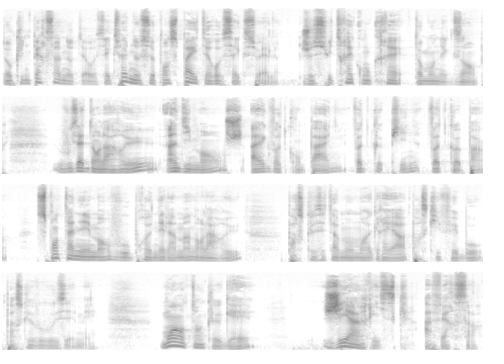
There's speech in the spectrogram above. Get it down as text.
Donc une personne hétérosexuelle ne se pense pas hétérosexuelle. Je suis très concret dans mon exemple. Vous êtes dans la rue un dimanche avec votre compagne, votre copine, votre copain. Spontanément, vous vous prenez la main dans la rue parce que c'est un moment agréable, parce qu'il fait beau, parce que vous vous aimez. Moi, en tant que gay, j'ai un risque à faire ça.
